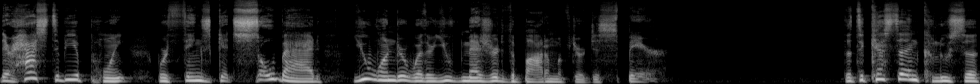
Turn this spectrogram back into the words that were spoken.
There has to be a point where things get so bad you wonder whether you've measured the bottom of your despair. The Tequesta and Calusa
